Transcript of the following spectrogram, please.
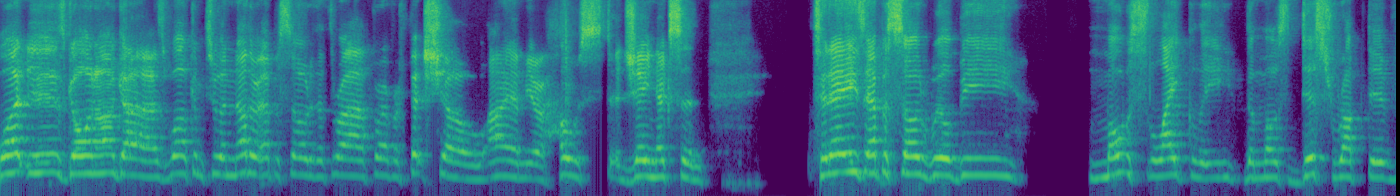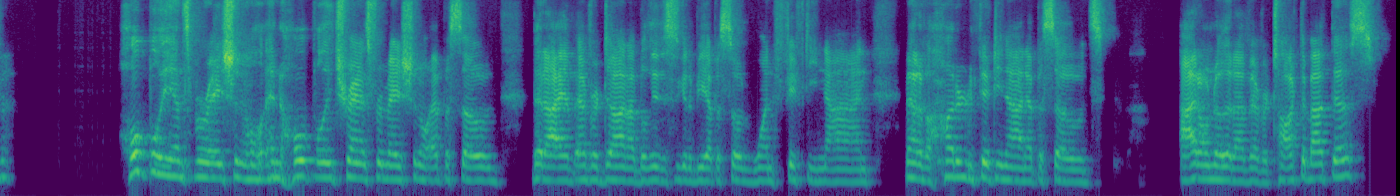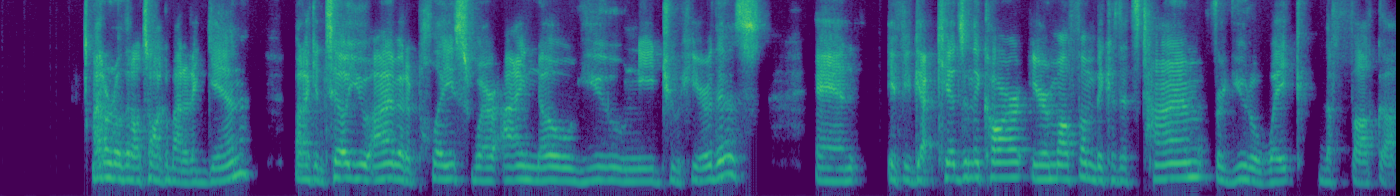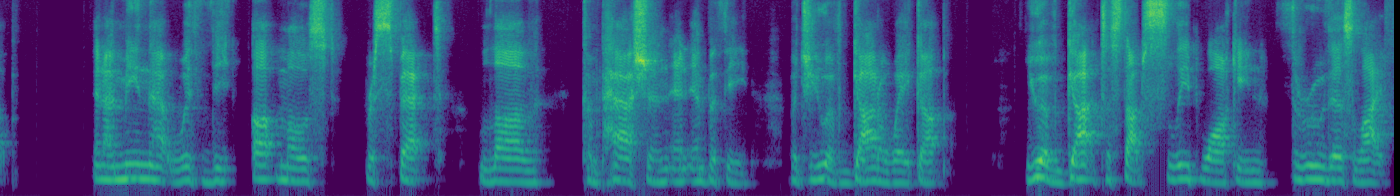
What is going on, guys? Welcome to another episode of the Thrive Forever Fit Show. I am your host, Jay Nixon. Today's episode will be most likely the most disruptive, hopefully inspirational, and hopefully transformational episode that I have ever done. I believe this is going to be episode 159. Out of 159 episodes, I don't know that I've ever talked about this I don't know that I'll talk about it again, but I can tell you I'm at a place where I know you need to hear this. And if you've got kids in the car, earmuff them because it's time for you to wake the fuck up. And I mean that with the utmost respect, love, compassion, and empathy. But you have got to wake up. You have got to stop sleepwalking through this life.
